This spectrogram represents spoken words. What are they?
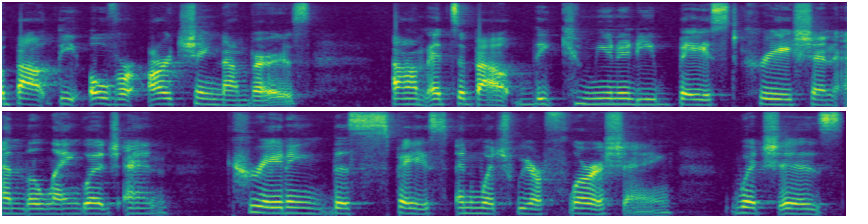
about the overarching numbers. Um, it's about the community-based creation and the language and creating this space in which we are flourishing, which is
